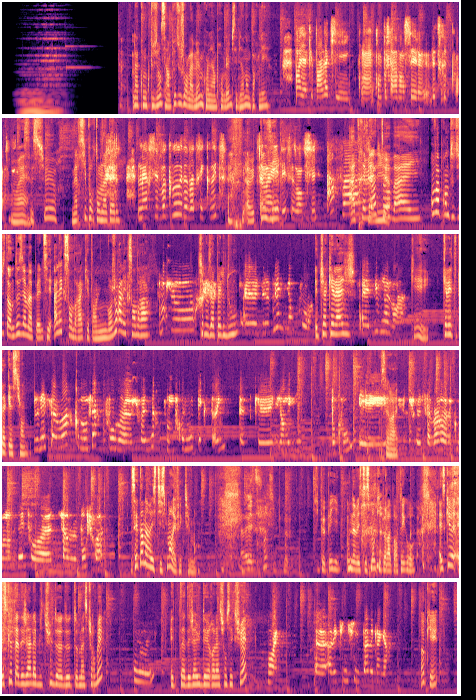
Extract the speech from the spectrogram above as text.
La conclusion c'est un peu toujours la même quand il y a un problème, c'est bien d'en parler. Bon, il n'y a que par là qu'on peut faire avancer le, le truc, quoi. Ouais. C'est sûr. Merci pour ton appel. Merci beaucoup de votre écoute. Avec Ça m'a plaisir. aidé, c'est gentil. Au revoir. À très Salut. bientôt, bye. On va prendre tout de suite un deuxième appel. C'est Alexandra qui est en ligne. Bonjour Alexandra. Bonjour, Tu nous appelles d'où euh, de Boulogne-Billancourt, Et tu as quel âge euh, 19 ans là. Ok. Quelle était ta question Je voulais savoir comment faire pour euh, choisir son premier sextoy parce qu'il en existe beaucoup et C'est vrai. je veux savoir euh, comment on faisait pour euh, faire le bon choix. C'est un investissement, effectivement. Un investissement qui peut, qui peut payer. Un investissement qui peut rapporter gros. Est-ce que est-ce que tu as déjà l'habitude de te masturber? Oui, oui. Et tu as déjà eu des relations sexuelles? Ouais. Euh, avec une fille, pas avec un gars. Ok.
